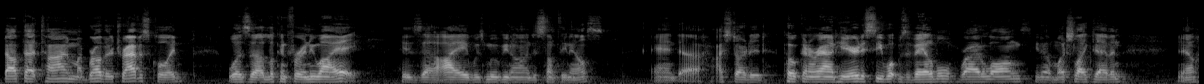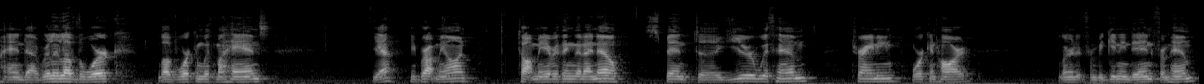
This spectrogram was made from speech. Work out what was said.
About that time, my brother, Travis Cloyd, was uh, looking for a new IA. His uh, IA was moving on to something else. And uh, I started poking around here to see what was available, ride alongs, you know, much like Devin you know, and uh, really loved the work, loved working with my hands. Yeah, he brought me on, taught me everything that I know. Spent a year with him, training, working hard. Learned it from beginning to end from him,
